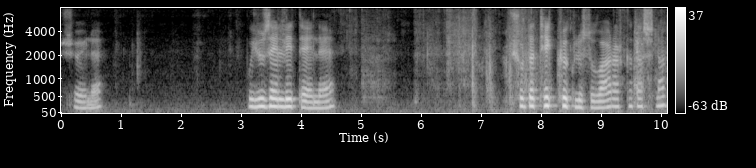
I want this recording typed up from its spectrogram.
Şöyle. Bu 150 TL. Şurada tek köklüsü var arkadaşlar.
